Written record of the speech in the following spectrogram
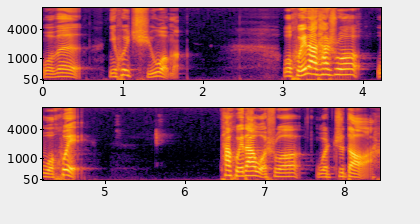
我问你会娶我吗？我回答他说我会。”他回答我说：“我知道啊。”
